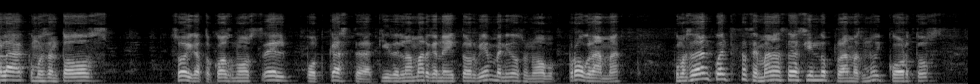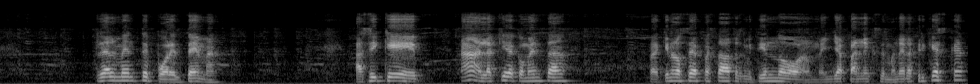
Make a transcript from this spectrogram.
Hola, ¿cómo están todos? Soy Gato Cosmos, el podcaster aquí de la Marganator. Bienvenidos a un nuevo programa. Como se dan cuenta, esta semana estoy haciendo programas muy cortos, realmente por el tema. Así que, ah, la Kira comenta, para quien no lo sepa, estaba transmitiendo en Japanex de manera friquesca.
